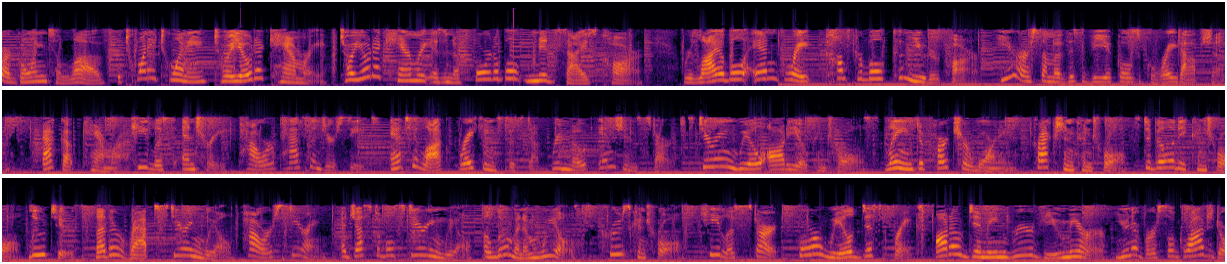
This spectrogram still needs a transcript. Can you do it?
are going to love the 2020 Toyota Camry. Toyota Camry is an affordable midsize car reliable and great comfortable commuter car. Here are some of this vehicle's great options. Backup camera, keyless entry, power passenger seat, anti-lock braking system, remote engine start, steering wheel audio controls, lane departure warning, traction control, stability control, Bluetooth, leather wrapped steering wheel, power steering, adjustable steering wheel, aluminum wheels, cruise control, keyless start, four wheel disc brakes, auto dimming rear view mirror, universal garage door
